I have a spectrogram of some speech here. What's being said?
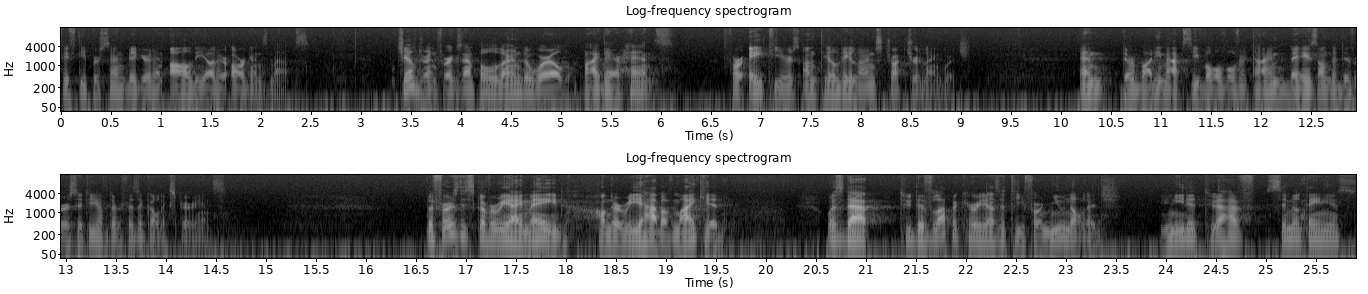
50% bigger than all the other organs maps. Children, for example, learn the world by their hands for eight years until they learn structured language. And their body maps evolve over time based on the diversity of their physical experience. The first discovery I made on the rehab of my kid was that to develop a curiosity for new knowledge, you needed to have simultaneous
